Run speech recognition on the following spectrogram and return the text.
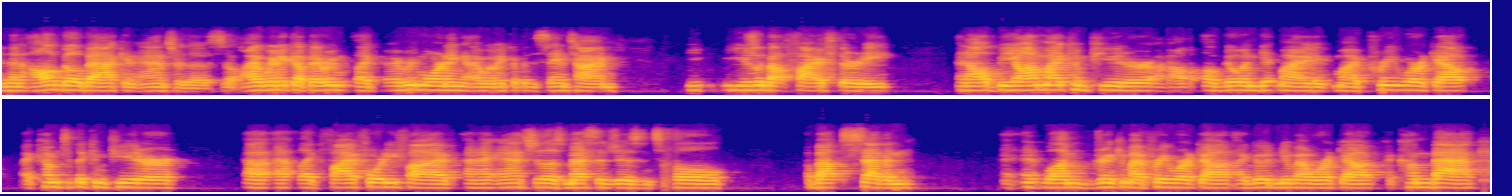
and then I'll go back and answer those. So I wake up every like every morning. I wake up at the same time, usually about 5:30, and I'll be on my computer. I'll, I'll go and get my my pre workout. I come to the computer uh, at like 5:45, and I answer those messages until about seven. And while I'm drinking my pre-workout, I go and do my workout. I come back,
